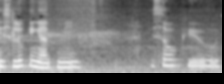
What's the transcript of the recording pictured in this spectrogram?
He's looking at me. He's so cute.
